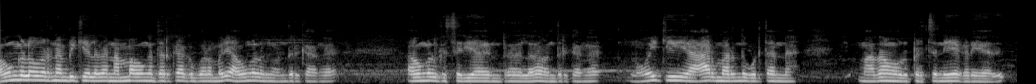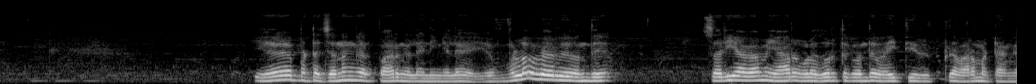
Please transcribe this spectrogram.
அவங்கள ஒரு நம்பிக்கையில் தான் நம்ம அவங்க தற்காக்க போகிற மாதிரி அவங்களும் வந்திருக்காங்க. அவங்களுக்கு சரியான்றதில் தான் வந்திருக்காங்க. நோய்க்கு யார் மருந்து கொடுத்தா என்ன? மதம் ஒரு பிரச்சனையே கிடையாது. ஏகப்பட்ட ஜனங்கள் பாருங்களேன் நீங்களே எவ்வளோ பேர் வந்து சரியாகாமல் யாரும் இவ்வளோ தூரத்துக்கு வந்து வைத்தியத்தில் வரமாட்டாங்க.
